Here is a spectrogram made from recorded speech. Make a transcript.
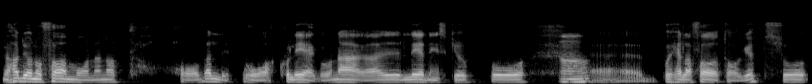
Nu hade jag nog förmånen att ha väldigt bra kollegor nära i ledningsgrupp och Ja. eh, på hela företaget. Så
